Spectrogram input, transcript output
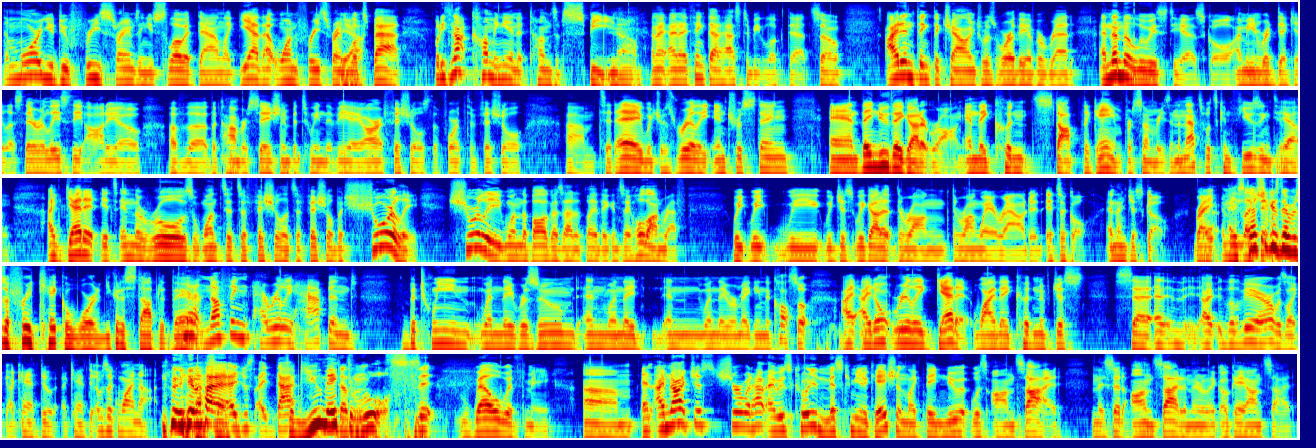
the more you do freeze frames and you slow it down, like yeah, that one freeze frame Yeah. looks bad, but he's not coming in at tons of speed. No. And I, and I think that has to be looked at. So I didn't think the challenge was worthy of a red. And then the Luis Diaz goal. I mean, ridiculous. They released the audio of the, the conversation between the VAR officials, the fourth official, um, today, which was really interesting. And they knew they got it wrong, and they couldn't stop the game for some reason. And that's what's confusing to Yeah. me. I get it. It's in the rules. Once it's official, it's official. But surely, surely, when the ball goes out of play, they can say, "Hold on, ref. We we we, we just we got it the wrong the wrong way around. It, it's a goal," and then just go right. Yeah. like Especially they- because there was a free kick awarded. You could have stopped it there. yeah, nothing ha- really happened between when they resumed and when they and when they were making the call. So I, I don't really get it why they couldn't have just said. And I, the VAR was like, I can't do it. I can't do. it. I was like, why not? you know, I, I just I, that like you make the rules. sit well with me. Um, and I'm not just sure what happened. It was clearly miscommunication. Like they knew it was onside, and they said onside, and they were like, okay, onside.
